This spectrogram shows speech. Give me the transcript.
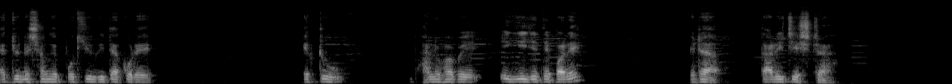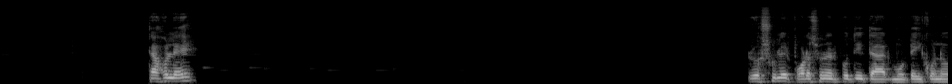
একজনের সঙ্গে প্রতিযোগিতা করে একটু ভালোভাবে এগিয়ে যেতে পারে, এটা তারই চেষ্টা। তাহলে রসুলের পড়াশোনার প্রতি তার মোটেই কোনো,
